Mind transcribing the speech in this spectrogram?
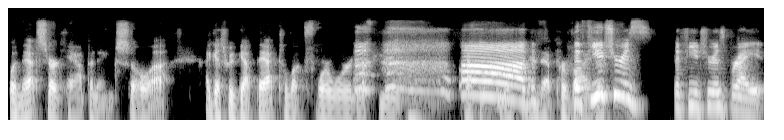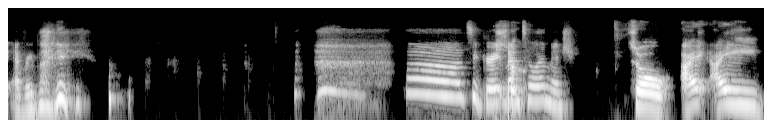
when that starts happening so uh, i guess we've got that to look forward if you ah, to the, the future is the future is bright, everybody. ah, it's a great So- mental image. so I, I,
